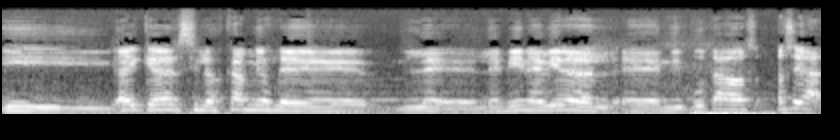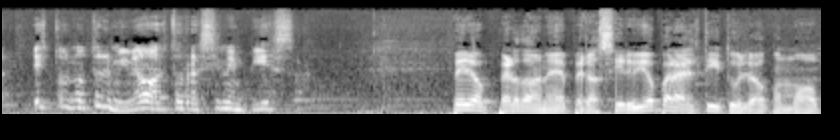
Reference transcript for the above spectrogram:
y hay que ver si los cambios le, le- les viene bien en diputados. O sea, esto no terminó, esto recién empieza. Pero, perdón, eh, pero sirvió para el título como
